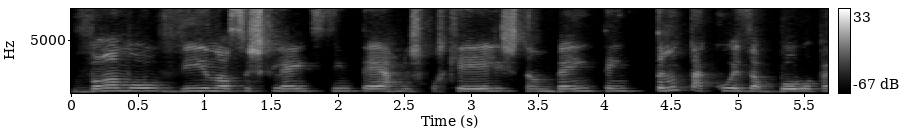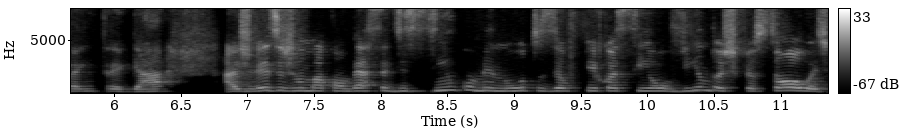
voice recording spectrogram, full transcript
Vamos ouvir nossos clientes internos, porque eles também têm tanta coisa boa para entregar. Às vezes, numa conversa de cinco minutos, eu fico assim ouvindo as pessoas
